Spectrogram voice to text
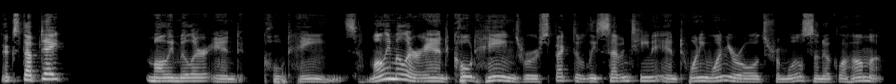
Next update Molly Miller and Colt Haynes. Molly Miller and Colt Haynes were respectively 17 and 21 year olds from Wilson, Oklahoma.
